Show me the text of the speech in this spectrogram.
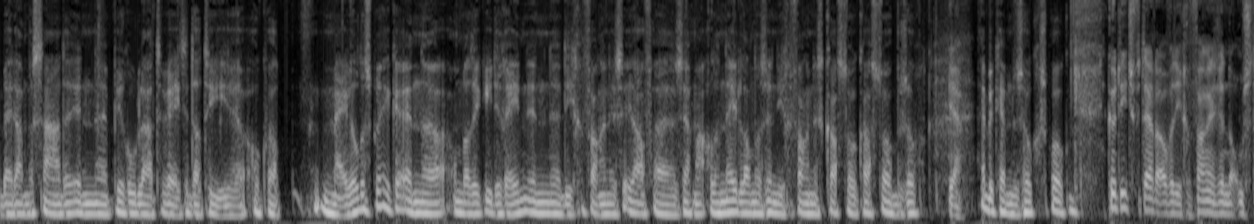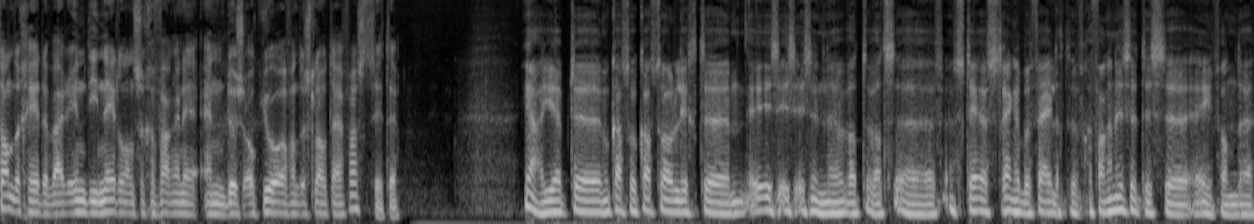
bij de ambassade in Peru laten weten dat hij ook wel mij wilde spreken. En omdat ik iedereen in die gevangenis, of zeg maar alle Nederlanders in die gevangenis Castro Castro bezocht, ja. heb ik hem dus ook gesproken. Kunt u iets vertellen over die gevangenis en de omstandigheden waarin die Nederlandse gevangenen en dus ook Joran van der Sloot daar vastzitten? Ja, je hebt uh, Castro Castro ligt, uh, is, is, is een uh, wat, wat strenger beveiligde gevangenis. Het is een van de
